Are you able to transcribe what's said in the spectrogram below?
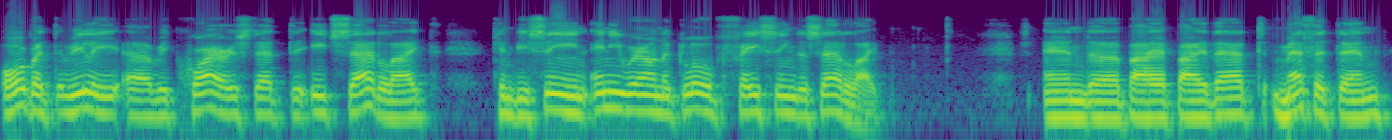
orbit really uh, requires that the, each satellite can be seen anywhere on the globe facing the satellite. And uh, by by that method, then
